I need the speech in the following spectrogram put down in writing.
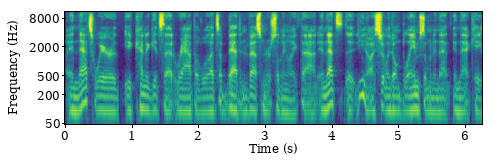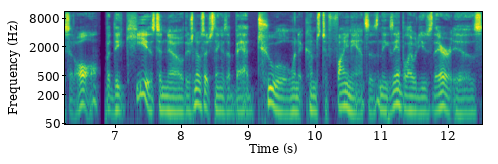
And that's where it kind of gets that rap of, well, that's a bad investment or something like that. And that's, you know, I certainly don't blame someone in that in that case at all. But the key is to know there's no such thing as a bad tool when it comes to finances. And the example I would use there is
